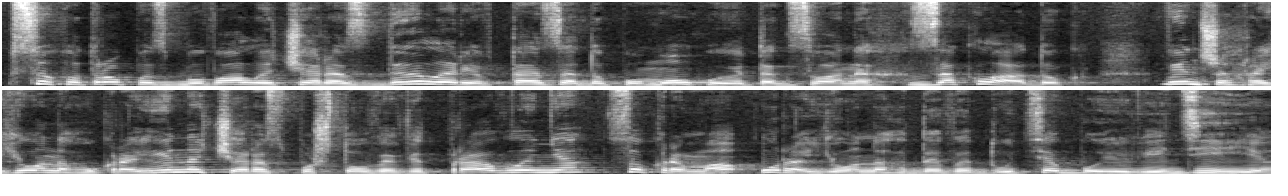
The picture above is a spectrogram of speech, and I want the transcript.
Психотропи збували через дилерів та за допомогою так званих закладок. В інших регіонах України через поштове відправлення, зокрема у районах, де ведуться бойові дії.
